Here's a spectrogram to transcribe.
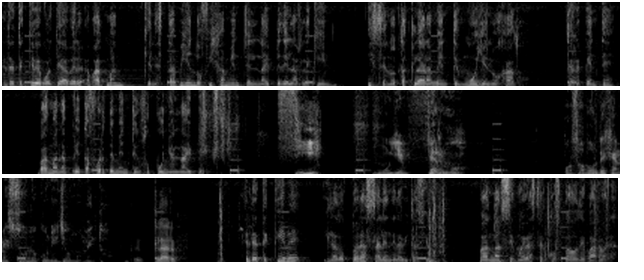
El detective voltea a ver a Batman, quien está viendo fijamente el naipe del arlequín y se nota claramente muy enojado. De repente, Batman aprieta fuertemente en su puño el naipe. Sí, muy enfermo. Por favor, déjame solo con ella un momento. Claro. El detective y la doctora salen de la habitación. Batman se mueve hasta el costado de Bárbara,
